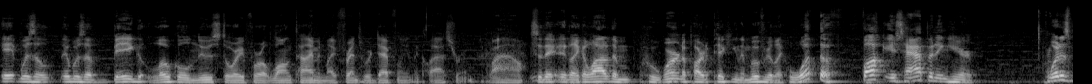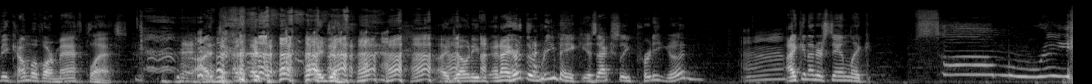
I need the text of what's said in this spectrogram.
it was a it was a big local news story for a long time, and my friends were definitely in the classroom. Wow. So they like a lot of them who weren't a part of picking the movie were like, "What the fuck is happening here? What has become of our math class?" I, don't, I don't. I don't even. And I heard the remake is actually pretty good. Uh-huh. I can understand like some re.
